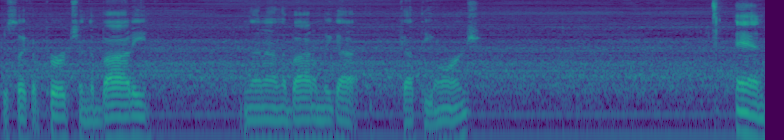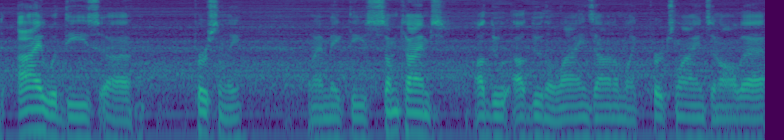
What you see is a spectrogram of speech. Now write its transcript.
just like a perch in the body. And then on the bottom we got got the orange. And I with these uh, personally when I make these sometimes I'll do I'll do the lines on them like perch lines and all that.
